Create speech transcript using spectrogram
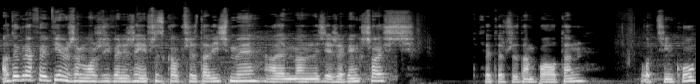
Audiografy wiem, że możliwe, że nie wszystko przeczytaliśmy, ale mam nadzieję, że większość. Tutaj też przeczytam po ten, po odcinku.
